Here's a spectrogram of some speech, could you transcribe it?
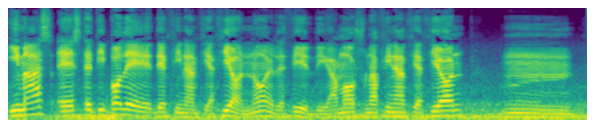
y más este tipo de, financiación, ¿no? Es decir, digamos, una financiación... Mmm,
